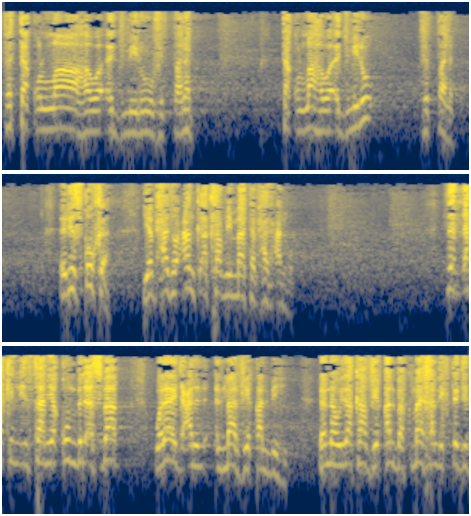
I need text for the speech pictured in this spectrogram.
فاتقوا الله وأجملوا في الطلب. اتقوا الله وأجملوا في الطلب. رزقك يبحث عنك أكثر مما تبحث عنه. لكن الإنسان يقوم بالأسباب ولا يجعل المال في قلبه. لأنه إذا كان في قلبك ما يخليك تجد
